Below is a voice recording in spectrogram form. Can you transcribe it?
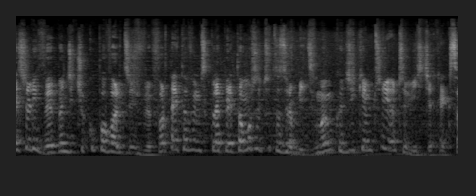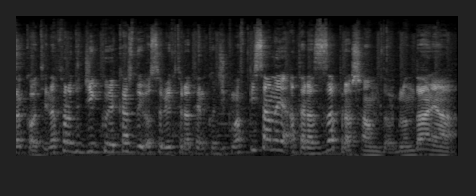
Jeżeli wy będziecie kupowali coś w Fortnite'owym sklepie, to możecie to zrobić z moim kodzikiem, czyli oczywiście Hexakot. I naprawdę dziękuję każdej osobie, która ten kodzik ma wpisany, a teraz zapraszam do oglądania.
